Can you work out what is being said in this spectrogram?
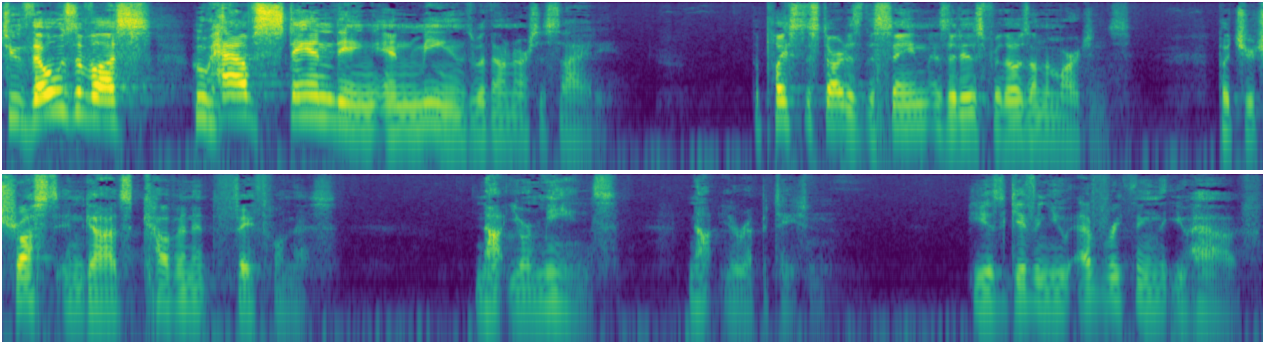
to those of us who have standing and means within our society. The place to start is the same as it is for those on the margins. Put your trust in God's covenant faithfulness, not your means, not your reputation. He has given you everything that you have.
